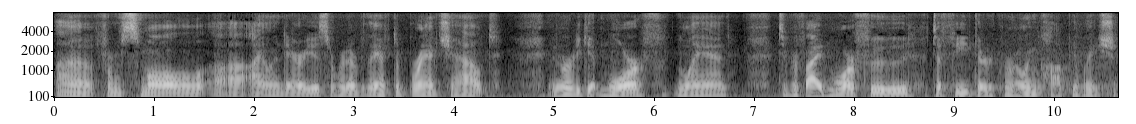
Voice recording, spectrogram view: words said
uh, from small uh, island areas or whatever. They have to branch out in order to get more f- land, to provide more food, to feed their growing population.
